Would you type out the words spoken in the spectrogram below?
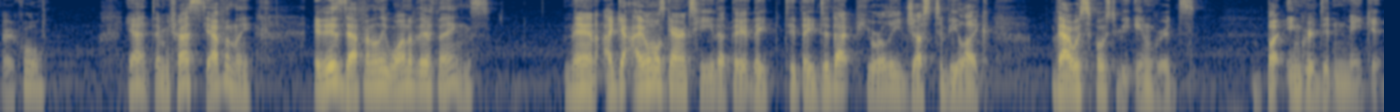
Very cool. Yeah, Demi-Tress, definitely. It is definitely one of their things. Man, I, I almost guarantee that they, they, they did that purely just to be like, that was supposed to be Ingrid's, but Ingrid didn't make it.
